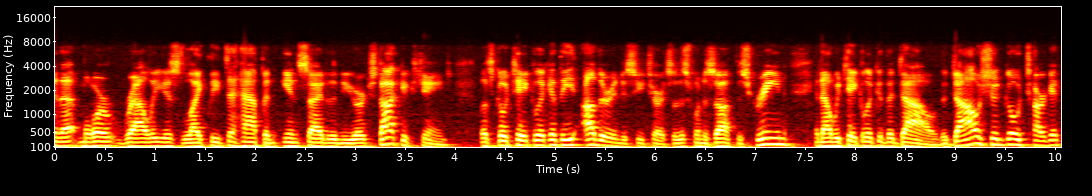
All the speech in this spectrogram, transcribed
that more rally is likely to happen inside of the New York Stock Exchange. Let's go take a look at the other indice chart. So this one is off the screen, and now we take a look at the Dow. The Dow should go target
